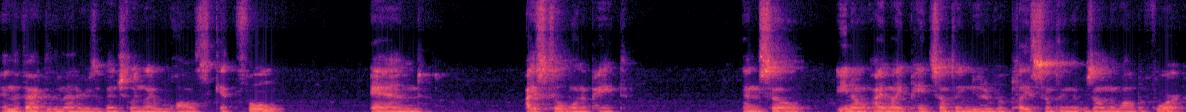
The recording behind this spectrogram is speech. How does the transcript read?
And the fact of the matter is, eventually my walls get full, and I still want to paint. And so, you know, I might paint something new to replace something that was on the wall before.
